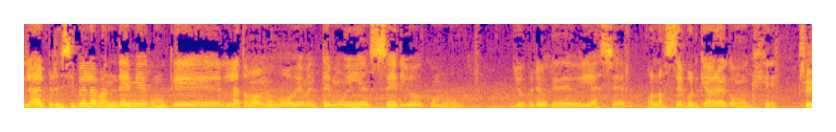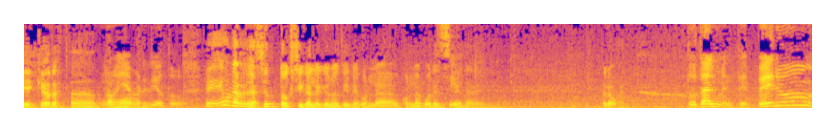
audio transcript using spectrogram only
la- al principio de la pandemia, como que la tomamos obviamente muy en serio, como yo creo que debía ser, o no sé, porque ahora como que Sí, es que ahora está, uno estamos... ya perdió todo. Es una relación tóxica la que uno tiene con la, con la cuarentena. Pero bueno. Totalmente, pero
